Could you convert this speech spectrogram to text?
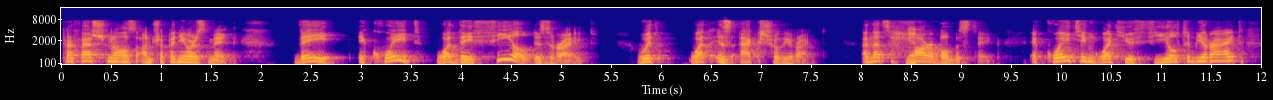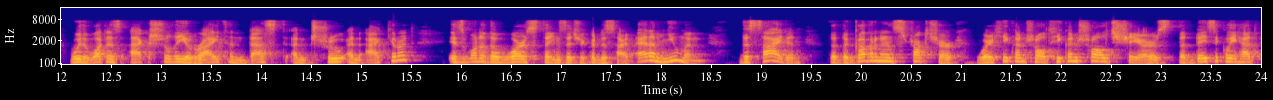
professionals entrepreneurs make. They equate what they feel is right with what is actually right. And that's a yeah. horrible mistake equating what you feel to be right with what is actually right and best and true and accurate is one of the worst things that you could decide. Adam Neumann decided that the governance structure where he controlled he controlled shares that basically had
